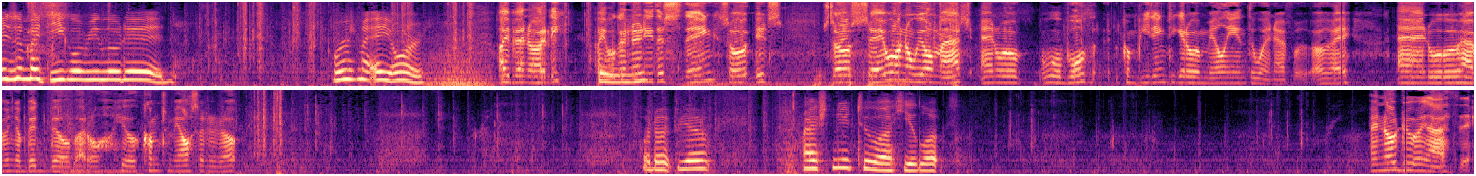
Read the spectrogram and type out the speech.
Why isn't my deagle reloaded? Where's my AR? Hi Ben, ready? Hey, we're gonna do this thing. So it's so say we're in a wheel match and we're we're both competing to get a millionth win ever. Okay. And we're having a big build battle. He'll come to me. I'll set it up. Hold up, yeah. I just need to uh, heal up. I know doing that thing.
